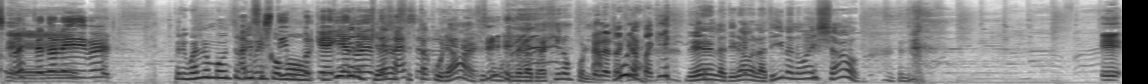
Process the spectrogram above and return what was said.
Sí. respeto a Lady Bird. Pero igual en un momento A le dicen Christine, como, porque ¿qué ella no que haga está curada? Así como que me la trajeron por Me la la trajeron pura. pa' aquí. Deben la tina nomás y chao. Eh,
